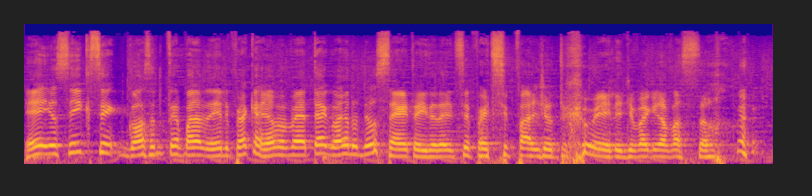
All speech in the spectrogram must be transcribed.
Ei, eu sei que você gosta do trabalho dele pra caramba, mas até agora não deu certo ainda, né, de você participar junto com ele de uma gravação.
